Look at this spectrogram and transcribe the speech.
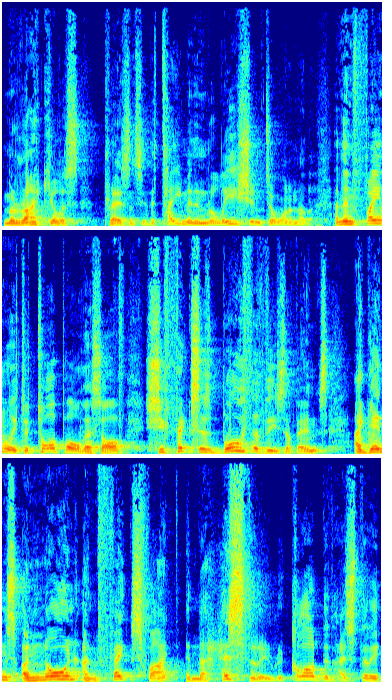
miraculous pregnancy, the timing in relation to one another. And then finally, to top all this off, she fixes both of these events against a known and fixed fact in the history, recorded history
